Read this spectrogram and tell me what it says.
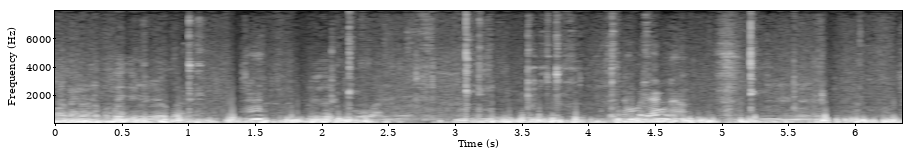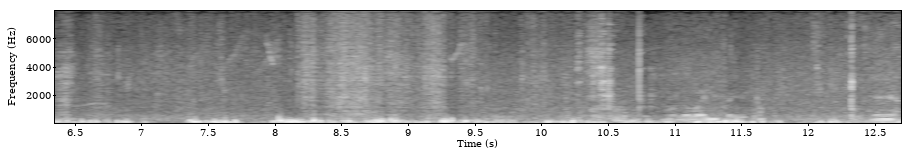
อะไรเราไม่กินเรื่อยวันเรื่อยทุกวันเลย แต่ยังไม่แรงนะ หมดแล้วไว้ไปเนี่ย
